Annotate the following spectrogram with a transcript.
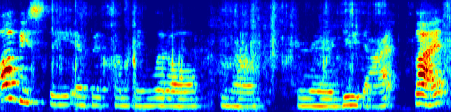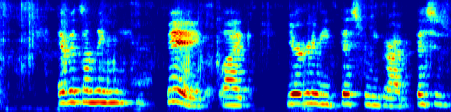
Obviously, if it's something little, you know, you're gonna do that. But if it's something big, like you're gonna be this when you up, this is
